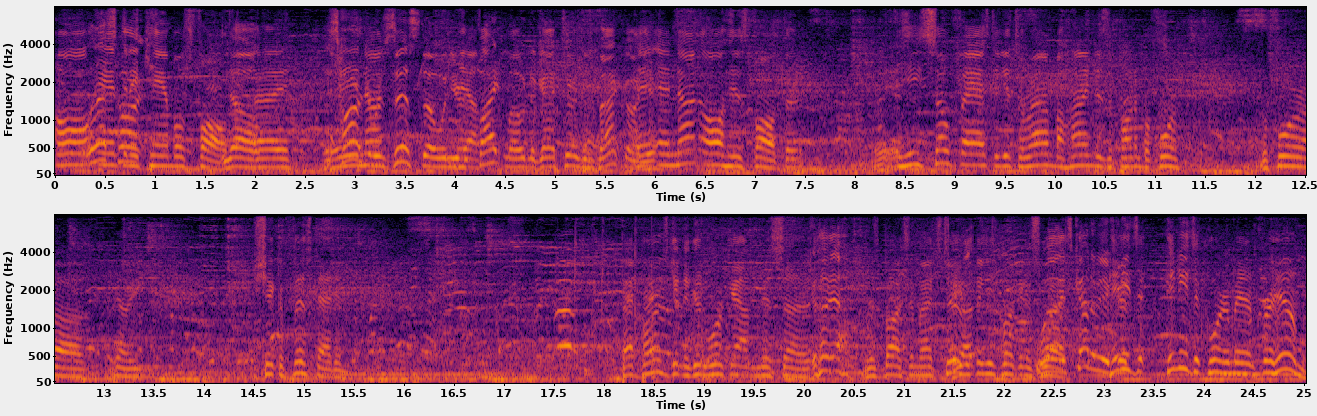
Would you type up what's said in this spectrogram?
all well, Anthony hard. Campbell's fault. No. Uh, It's he hard to resist though when you're Yeah. in fight mode and the guy turns his back on and, you. and not all his fault. The- he's so fast, he gets around behind his opponent before, before uh, you know, you shake a fist at him. Pat Burns getting a good workout in this uh, Yeah. this boxing match too. I think he's broken his sweat. Well, it's gotta be a he good- Needs a, he needs a corner man for him.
